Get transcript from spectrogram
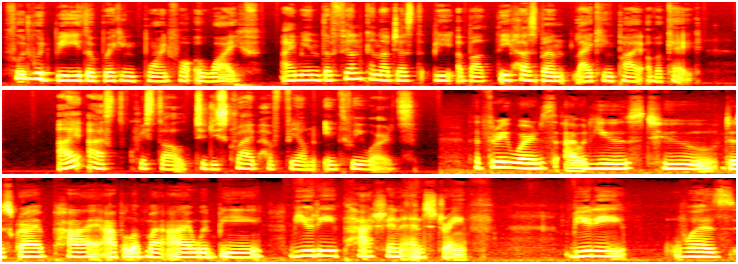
food would be the breaking point for a wife. I mean, the film cannot just be about the husband liking pie over cake. I asked Crystal to describe her film in three words. The three words I would use to describe Pie, Apple of My Eye, would be beauty, passion, and strength. Beauty was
